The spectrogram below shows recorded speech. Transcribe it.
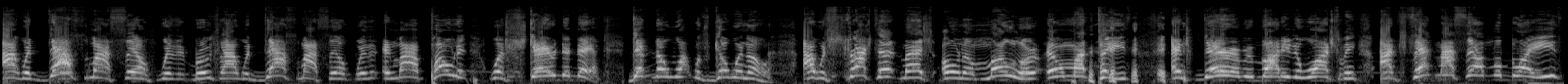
I would douse myself with it, Bruce. I would douse myself with it, and my opponent was scared to death. Didn't know what was going on. I would strike that match on a molar on my teeth and dare everybody to watch me. I'd set myself ablaze,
